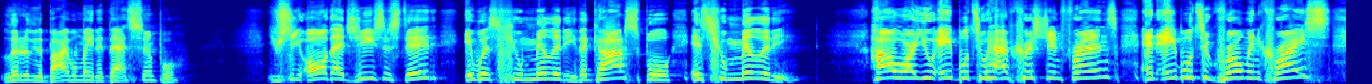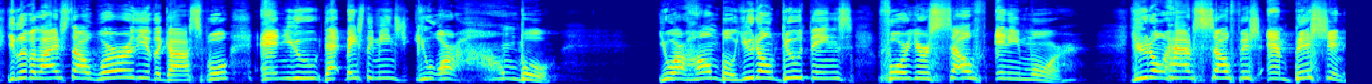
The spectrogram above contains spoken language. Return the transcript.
Literally, the Bible made it that simple. You see, all that Jesus did, it was humility. The gospel is humility. How are you able to have Christian friends and able to grow in Christ? You live a lifestyle worthy of the gospel, and you that basically means you are humble. You are humble. You don't do things for yourself anymore. You don't have selfish ambition.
